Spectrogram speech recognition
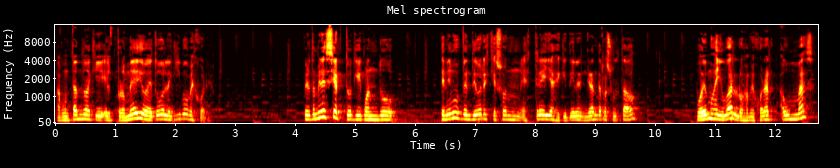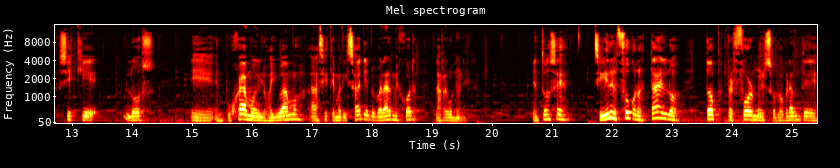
apuntando a que el promedio de todo el equipo mejore. Pero también es cierto que cuando tenemos vendedores que son estrellas y que tienen grandes resultados, podemos ayudarlos a mejorar aún más si es que los eh, empujamos y los ayudamos a sistematizar y a preparar mejor las reuniones. Entonces, si bien el foco no está en los top performers o los grandes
